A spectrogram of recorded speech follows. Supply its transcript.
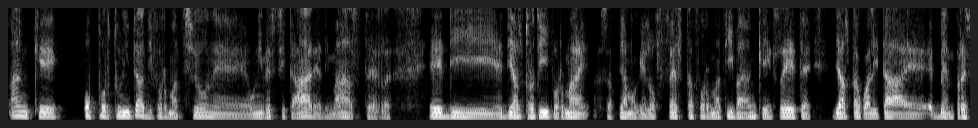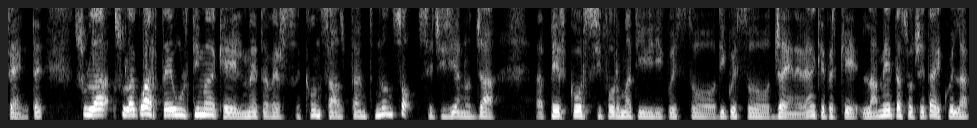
anche opportunità di formazione universitaria, di master e di, e di, altro tipo. Ormai sappiamo che l'offerta formativa anche in rete di alta qualità è, è ben presente. Sulla, sulla, quarta e ultima, che è il Metaverse Consultant, non so se ci siano già uh, percorsi formativi di questo, di questo genere, anche perché la meta società è quella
